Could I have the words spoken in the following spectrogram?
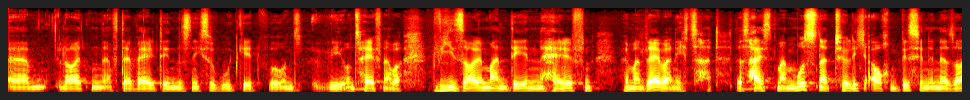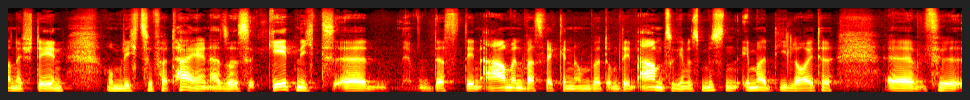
ähm, Leuten auf der Welt, denen es nicht so gut geht, uns, wie uns helfen. Aber wie soll man denen helfen, wenn man selber nichts hat? Das heißt, man muss natürlich auch ein bisschen in der Sonne stehen, um Licht zu verteilen. Also es geht nicht, äh, dass den Armen was weggenommen wird, um den Armen zu geben. Es müssen immer die Leute äh, für,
